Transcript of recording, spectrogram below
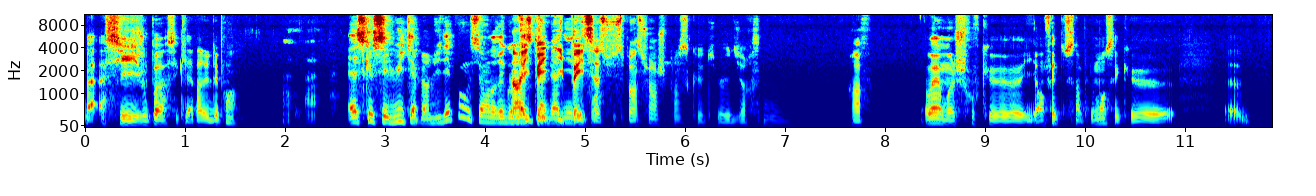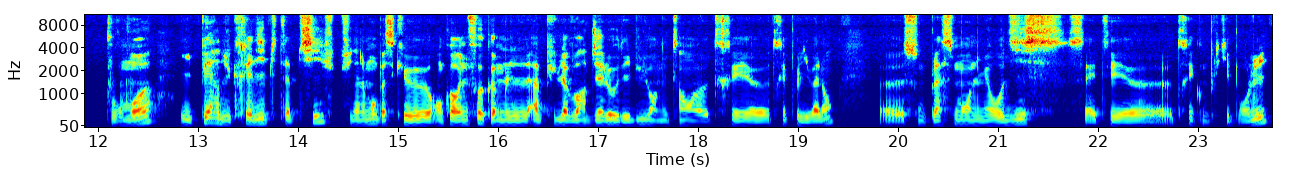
Bah, s'il joue pas, c'est qu'il a perdu des points. Est-ce que c'est lui qui a perdu des points ou c'est André Gomez non, il qui a paye, gagné il paye des sa suspension, je pense que tu veux dire ça. Raph Ouais, moi je trouve que, en fait, tout simplement, c'est que euh, pour moi, il perd du crédit petit à petit, finalement, parce que, encore une fois, comme a pu l'avoir Diallo au début en étant euh, très, euh, très polyvalent, euh, son placement en numéro 10, ça a été très compliqué pour lui.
